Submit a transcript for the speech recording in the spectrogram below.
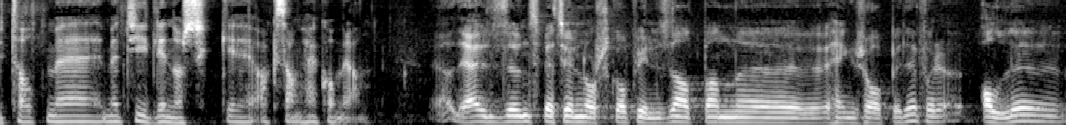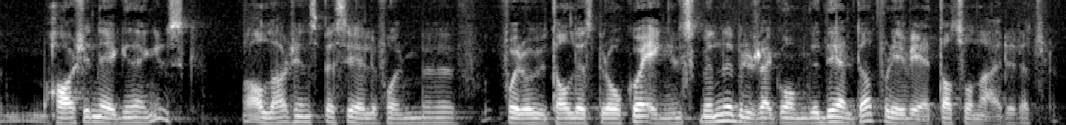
uttalt med, med tydelig norsk eh, aksent. Her kommer han. Ja, det er en spesiell norsk oppfinnelse at man uh, henger seg opp i det. For alle har sin egen engelsk. Alle har sin spesielle form for å uttale det språket. Og engelskmennene bryr seg ikke om det i det hele tatt, for de vet at sånn er det, rett og slett.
